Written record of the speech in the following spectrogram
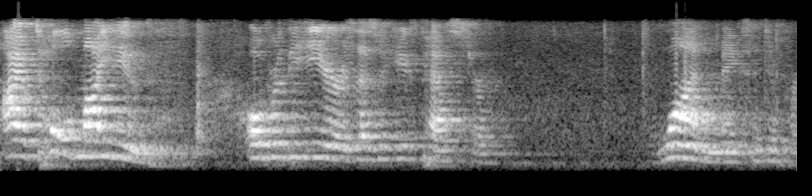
I have told my youth over the years as a youth pastor, one makes a difference.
